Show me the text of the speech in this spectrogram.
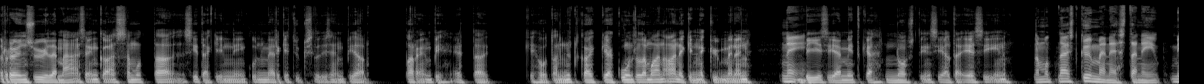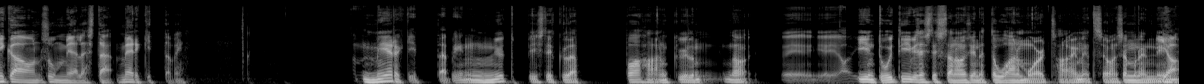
rönsyilemään sen kanssa, mutta sitäkin niin kuin merkityksellisempi ja parempi, että kehotan nyt kaikkia kuuntelemaan ainakin ne kymmenen niin. biisiä, mitkä nostin sieltä esiin. No mutta näistä kymmenestä, niin mikä on sun mielestä merkittävin? Merkittävin? Nyt pistit kyllä pahan. Kyllä, no intuitiivisesti sanoisin, että One More Time, että se on semmoinen niin ja.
